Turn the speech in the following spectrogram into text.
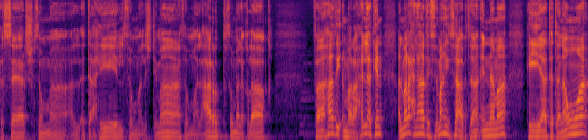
السيرش ثم التأهيل ثم الاجتماع ثم العرض ثم الإغلاق. فهذه المراحل لكن المراحل هذه ما هي ثابتة إنما هي تتنوع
